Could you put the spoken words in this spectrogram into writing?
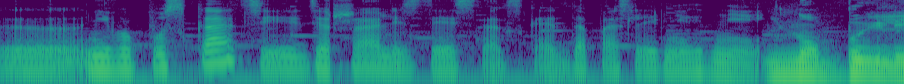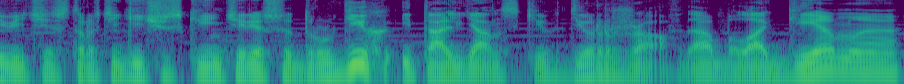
э, не выпускать и держали здесь, так сказать, до последних дней. Но были ведь и стратегические интересы других итальянских держав. Да? Была Генуя,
